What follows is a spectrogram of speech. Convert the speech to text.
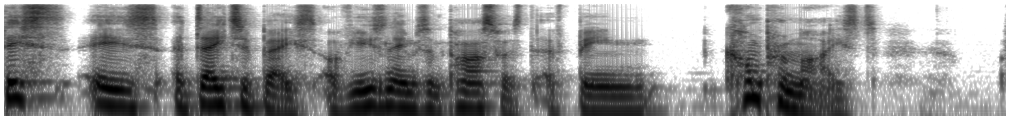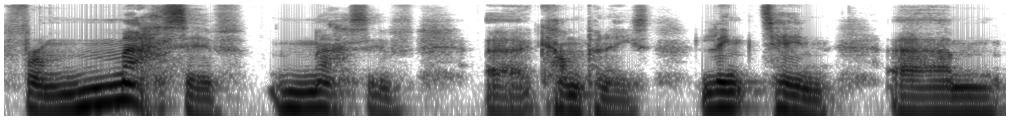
This is a database of usernames and passwords that have been compromised from massive, massive uh, companies, LinkedIn, um,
